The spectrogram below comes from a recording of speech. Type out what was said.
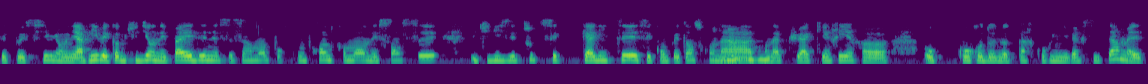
c'est possible et on y arrive. Et comme tu dis, on n'est pas aidé nécessairement pour comprendre comment on est censé utiliser toutes ces qualités et ces compétences qu'on a, mm-hmm. qu'on a pu acquérir au cours de notre parcours universitaire. Mais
